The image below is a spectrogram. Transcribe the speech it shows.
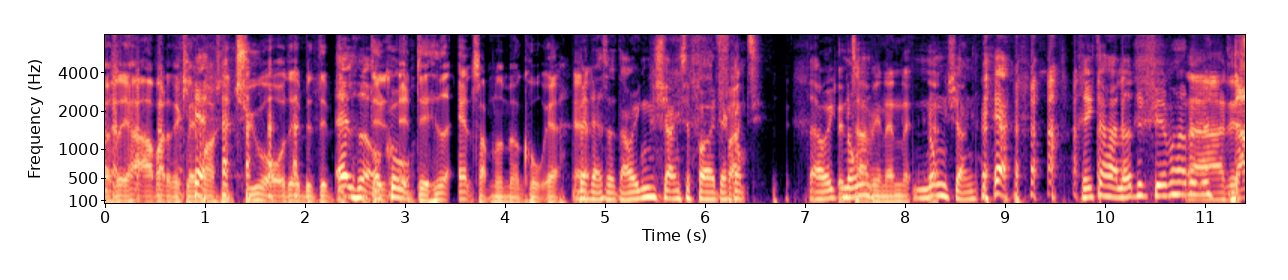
Altså, jeg har arbejdet i reklamebranchen i 20 år. Det, det, det, Alt hedder det, OK. det, det hedder alt sammen noget med OK, ja. Men altså, der er jo ingen chance for, at jeg kom... Fuck. Der er jo ikke Den tager nogen, vi en anden dag. nogen chance. Ja. Richter har lavet dit firma, har du det? Nej, det tager,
